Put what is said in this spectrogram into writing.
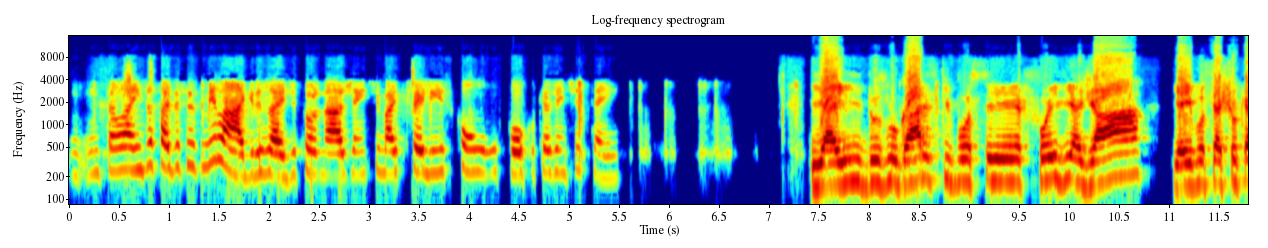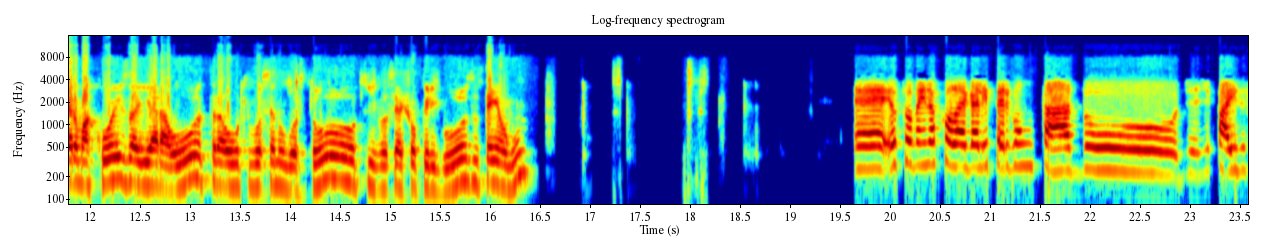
Então a Índia faz esses milagres aí de tornar a gente mais feliz com o pouco que a gente tem. E aí, dos lugares que você foi viajar, e aí você achou que era uma coisa e era outra, ou que você não gostou, que você achou perigoso, tem algum? É, eu estou vendo a colega ali perguntar do, de, de, países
